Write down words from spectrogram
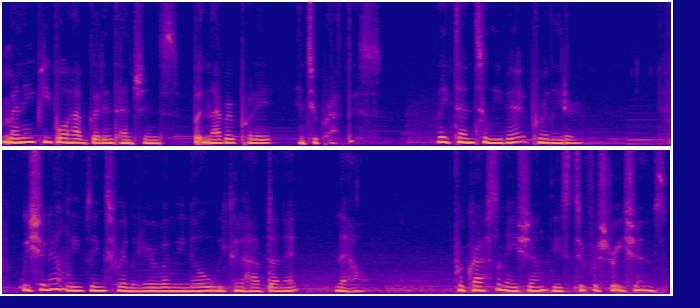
Many people have good intentions but never put it into practice. They tend to leave it for later. We shouldn't leave things for later when we know we could have done it now. Procrastination leads to frustrations,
